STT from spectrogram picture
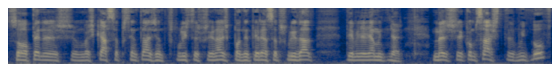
só apenas uma escassa porcentagem de futebolistas profissionais podem ter essa possibilidade de amelhar muito dinheiro. Mas eh, começaste muito novo,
